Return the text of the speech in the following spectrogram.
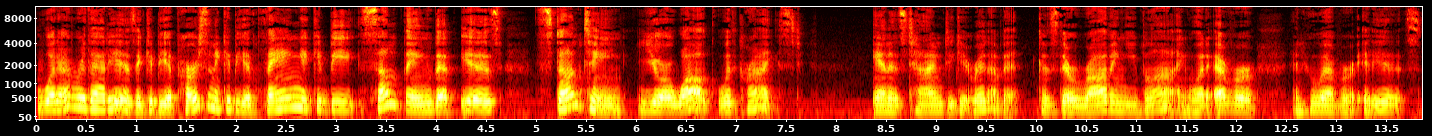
whatever that is, it could be a person, it could be a thing, it could be something that is stunting your walk with Christ. And it's time to get rid of it because they're robbing you blind, whatever and whoever it is.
